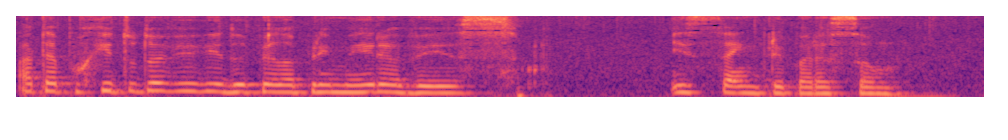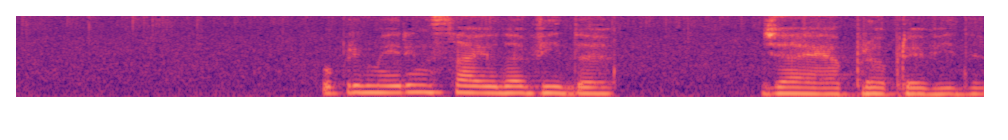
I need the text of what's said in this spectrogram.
Até porque tudo é vivido pela primeira vez e sem preparação. O primeiro ensaio da vida já é a própria vida.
